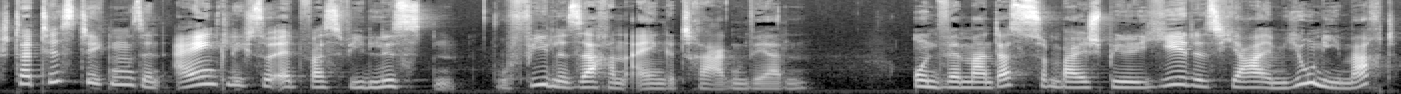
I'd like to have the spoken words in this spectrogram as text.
Statistiken sind eigentlich so etwas wie Listen, wo viele Sachen eingetragen werden. Und wenn man das zum Beispiel jedes Jahr im Juni macht,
